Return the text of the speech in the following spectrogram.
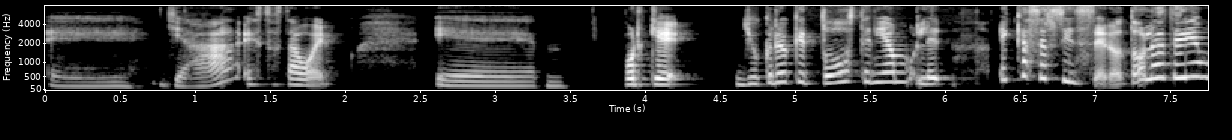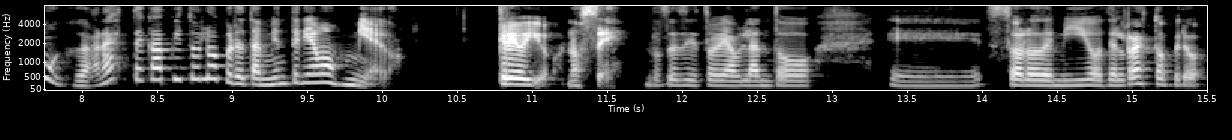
eh, ya, esto está bueno. Porque yo creo que todos teníamos, hay que ser sincero, todos le teníamos ganas a este capítulo, pero también teníamos miedo. Creo yo, no sé, no sé si estoy hablando eh, solo de mí o del resto, pero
